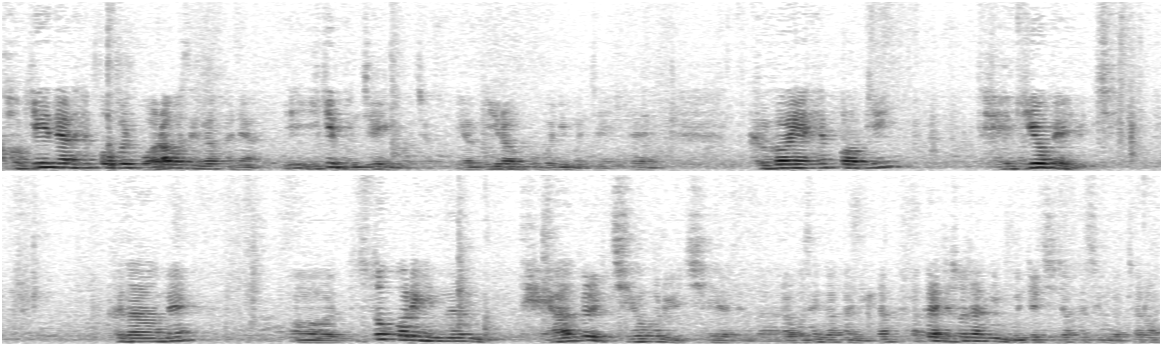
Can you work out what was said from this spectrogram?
거기에 대한 해법을 뭐라고 생각하냐 이- 이게 문제인 거죠. 여기 이런 부분이 문제인데 그거의 해법이 대기업의 유치. 그 다음에 어, 수도권에 있는 대학을 지역으로 유치해야 된다라고 생각하니까 아까 이제 소장님 문제 지적하신 것처럼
